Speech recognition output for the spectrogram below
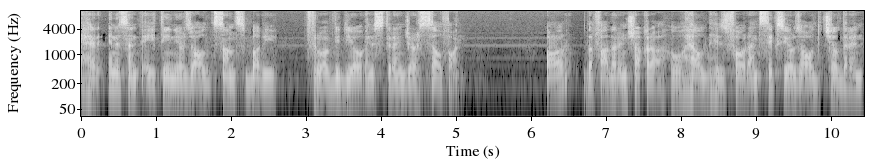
her innocent 18 years old son's body through a video in a stranger's cell phone or the father in Shakra who held his four and six years old children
